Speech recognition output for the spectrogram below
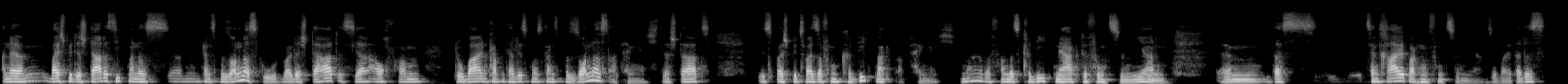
an dem Beispiel des Staates sieht man das ähm, ganz besonders gut, weil der Staat ist ja auch vom globalen Kapitalismus ganz besonders abhängig. Der Staat ist beispielsweise vom Kreditmarkt abhängig, ne? davon, dass Kreditmärkte funktionieren, ähm, dass Zentralbanken funktionieren und so weiter. Das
